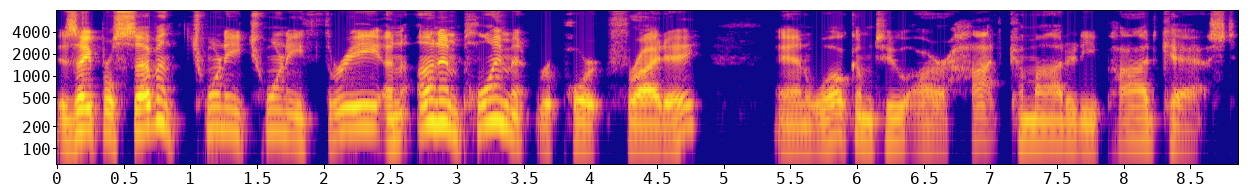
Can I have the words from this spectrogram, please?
is April 7th, 2023, an unemployment report Friday, and welcome to our Hot Commodity Podcast.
